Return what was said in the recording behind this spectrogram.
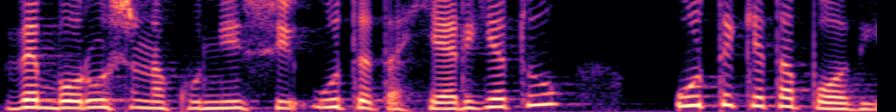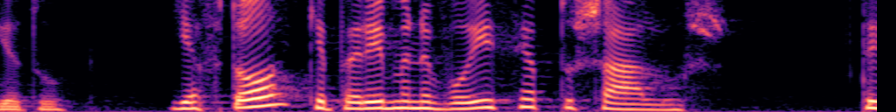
Δεν μπορούσε να κουνήσει ούτε τα χέρια του, ούτε και τα πόδια του. Γι' αυτό και περίμενε βοήθεια από τους άλλους. 38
